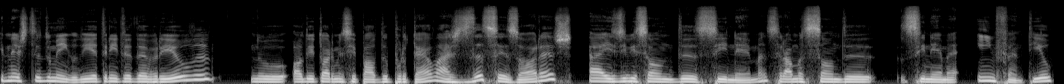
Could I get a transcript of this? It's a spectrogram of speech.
E neste domingo, dia 30 de abril, no Auditório Municipal de Portel, às 16 horas, a exibição de cinema. Será uma sessão de cinema infantil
